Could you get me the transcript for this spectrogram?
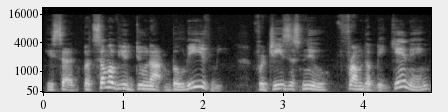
he said but some of you do not believe me for Jesus knew from the beginning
